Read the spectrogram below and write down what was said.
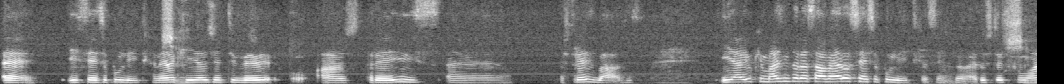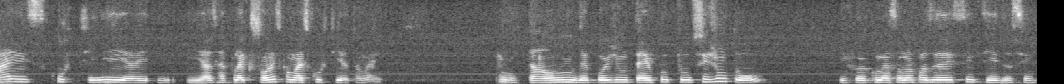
é, e ciência política, né? Sim. Aqui a gente vê as três, é, as três bases. E aí o que mais me interessava era a ciência política, assim, eram os textos Sim. que eu mais curtia e, e, as reflexões que eu mais curtia também. Então, depois de um tempo, tudo se juntou e foi começando a fazer sentido, assim,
